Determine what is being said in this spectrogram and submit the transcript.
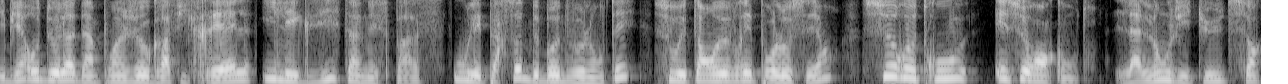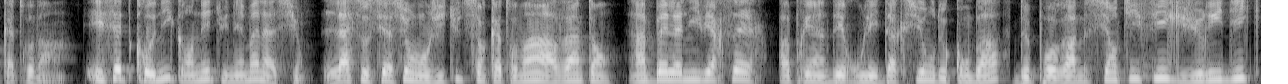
eh bien, au-delà d'un point géographique réel, il existe un espace où les personnes de bonne volonté, souhaitant œuvrer pour l'océan, se retrouvent et se rencontrent. La longitude 181. Et cette chronique en est une émanation. L'association Longitude 181 a 20 ans. Un bel anniversaire après un déroulé d'actions, de combats, de programmes scientifiques, juridiques,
